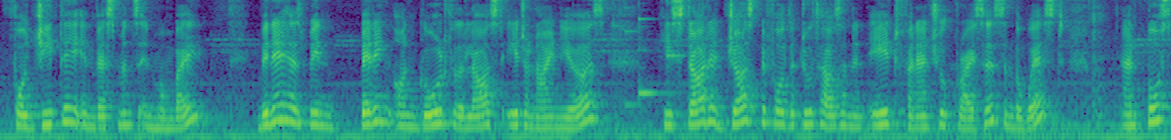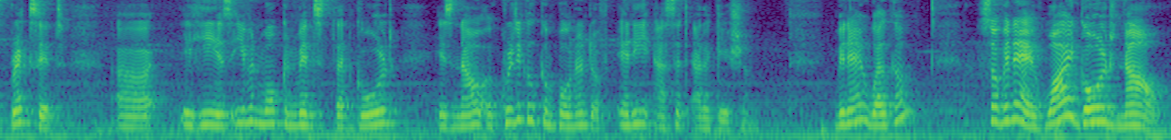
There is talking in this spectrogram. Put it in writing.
for Jeetey Investments in Mumbai. Vinay has been betting on gold for the last 8 or 9 years he started just before the 2008 financial crisis in the West, and post Brexit, uh, he is even more convinced that gold is now a critical component of any asset allocation. Vinay, welcome. So, Vinay, why gold now?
